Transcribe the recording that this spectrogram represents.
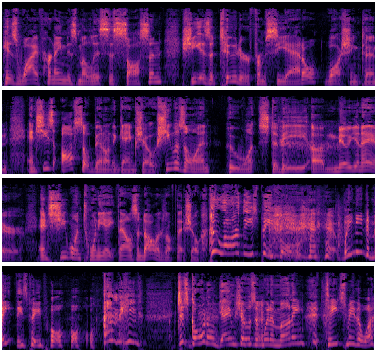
his wife, her name is Melissa Sawson. She is a tutor from Seattle, Washington, and she's also been on a game show. She was on Who Wants to Be a Millionaire, and she won $28,000 off that show. Who are these people? we need to meet these people. I mean, just going on game shows and winning money? Teach me the way.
